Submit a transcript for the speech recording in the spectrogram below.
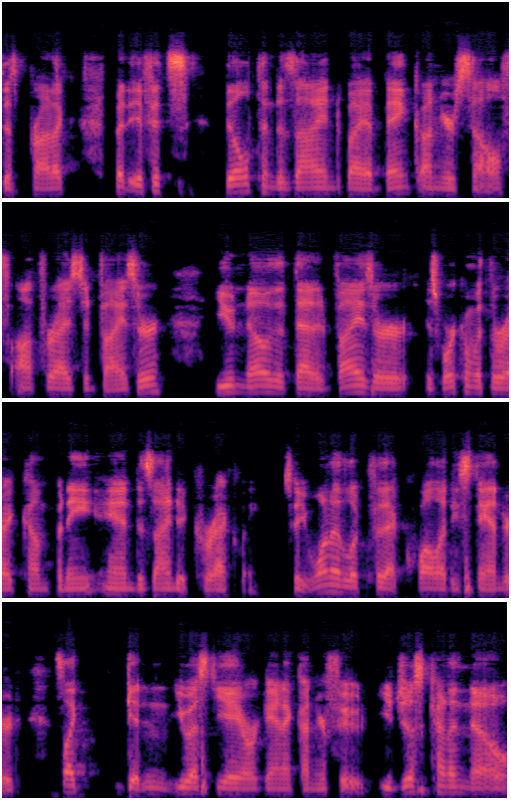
this product but if it's built and designed by a bank on yourself authorized advisor you know that that advisor is working with the right company and designed it correctly so you want to look for that quality standard it's like getting usda organic on your food you just kind of know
